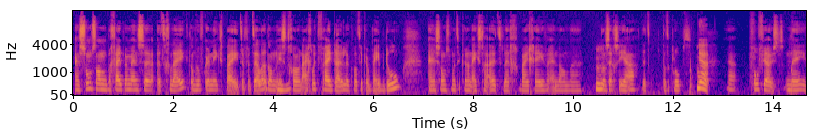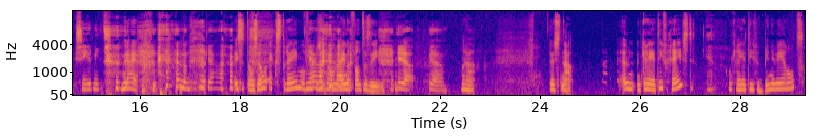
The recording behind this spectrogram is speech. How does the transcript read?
en soms dan begrijpen mensen het gelijk. Dan hoef ik er niks bij te vertellen. Dan is het Mhm. gewoon eigenlijk vrij duidelijk wat ik ermee bedoel. En soms moet ik er een extra uitleg bij geven. En dan, Mhm. dan zeggen ze ja, dit, dat klopt. Ja, Of juist, nee, ik zie het niet. ja, ja. en dan denk ik ja. Is het dan zo extreem of Ja. hebben ze dan weinig fantasie? ja, ja. Ja. Dus nou, een, een creatieve geest, Ja. een creatieve binnenwereld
